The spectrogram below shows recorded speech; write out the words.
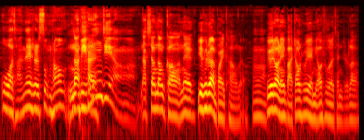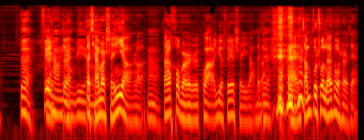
我操，那是宋朝名将啊，那相当刚啊！那《岳飞传》不知道你看过没有？《嗯，岳飞传》里把张叔夜描述的简直了，对，非常对牛逼，在前，面神一样是吧？嗯，当然后边是挂了岳飞神一样，对吧？对，哎，咱们不说南宋事儿先。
